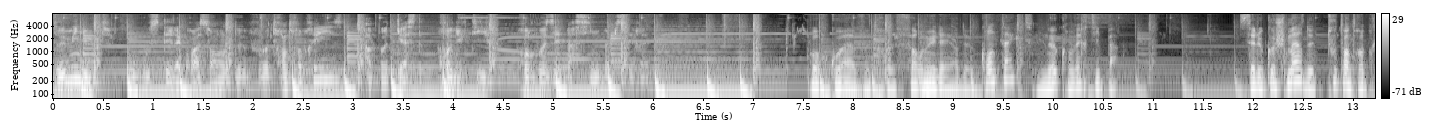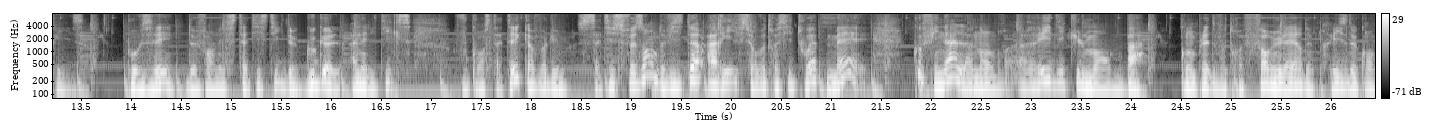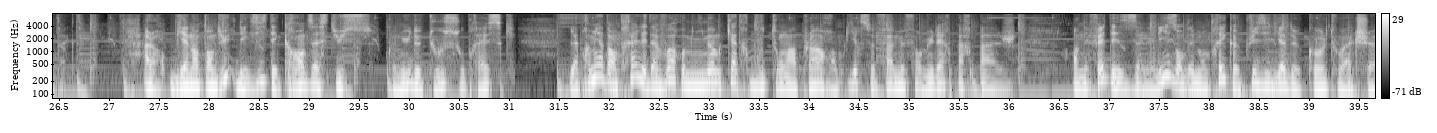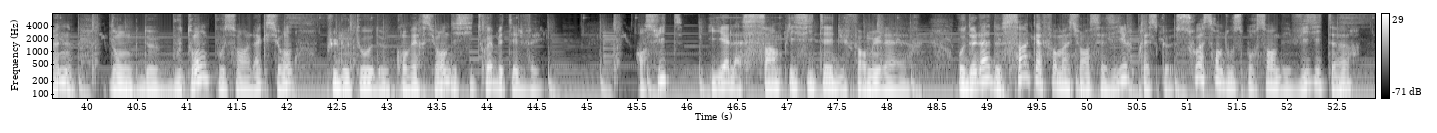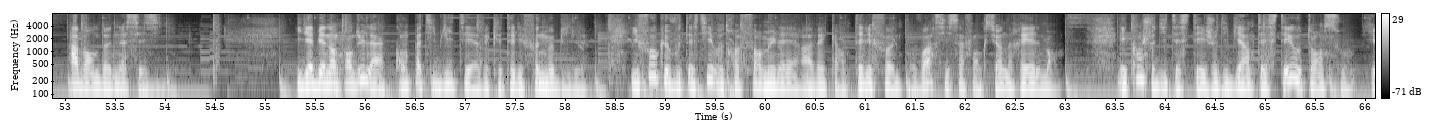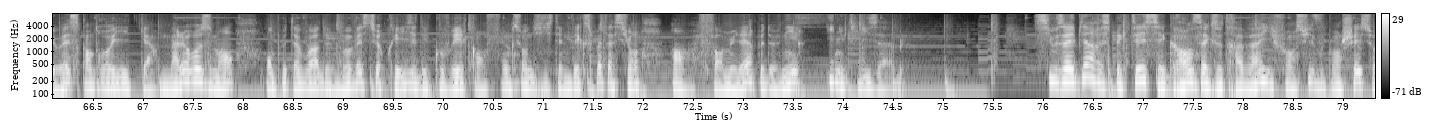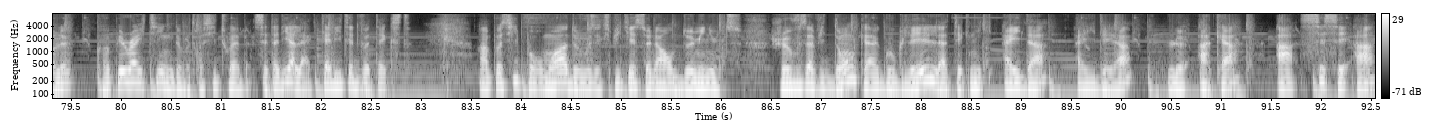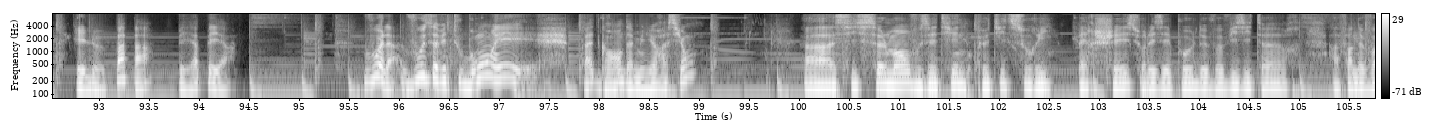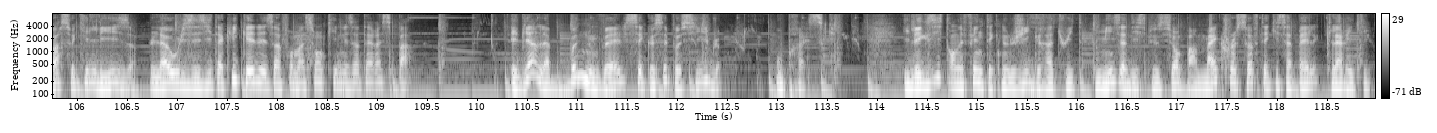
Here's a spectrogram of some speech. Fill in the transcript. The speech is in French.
deux minutes pour booster la croissance de votre entreprise, un podcast productif proposé par Simple CRM. Pourquoi votre formulaire de contact ne convertit pas? C'est le cauchemar de toute entreprise. Posé devant les statistiques de Google Analytics, vous constatez qu'un volume satisfaisant de visiteurs arrive sur votre site web, mais qu'au final, un nombre ridiculement bas complète votre formulaire de prise de contact. Alors, bien entendu, il existe des grandes astuces, connues de tous ou presque. La première d'entre elles est d'avoir au minimum 4 boutons à plein à remplir ce fameux formulaire par page. En effet, des analyses ont démontré que plus il y a de call to action, donc de boutons poussant à l'action, plus le taux de conversion des sites web est élevé. Ensuite, il y a la simplicité du formulaire. Au-delà de 5 informations à saisir, presque 72% des visiteurs abandonnent la saisie. Il y a bien entendu la compatibilité avec les téléphones mobiles. Il faut que vous testiez votre formulaire avec un téléphone pour voir si ça fonctionne réellement. Et quand je dis tester, je dis bien tester autant sous iOS qu'Android, car malheureusement, on peut avoir de mauvaises surprises et découvrir qu'en fonction du système d'exploitation, un formulaire peut devenir inutilisable. Si vous avez bien respecté ces grands axes de travail, il faut ensuite vous pencher sur le copywriting de votre site web, c'est-à-dire la qualité de vos textes. Impossible pour moi de vous expliquer cela en deux minutes. Je vous invite donc à googler la technique AIDA, AIDA, le AK, ACCA et le PAPA, PAPA. Voilà, vous avez tout bon et pas de grande amélioration. Ah, si seulement vous étiez une petite souris perchée sur les épaules de vos visiteurs, afin de voir ce qu'ils lisent, là où ils hésitent à cliquer les informations qui ne les intéressent pas. Eh bien, la bonne nouvelle, c'est que c'est possible ou presque. Il existe en effet une technologie gratuite mise à disposition par Microsoft et qui s'appelle Clarity.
